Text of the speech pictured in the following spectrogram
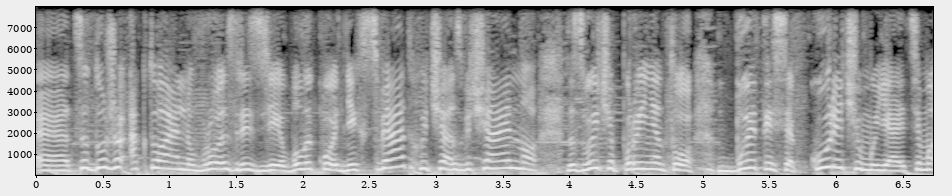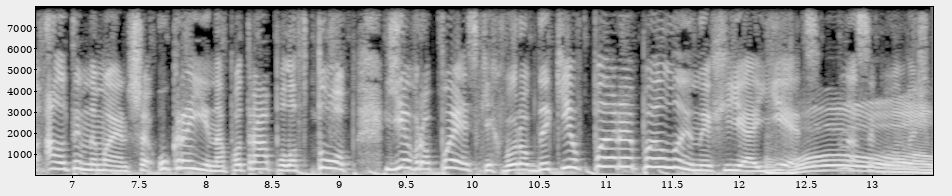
Е, це дуже актуально в розрізі великодніх свят. Хоча, звичайно, зазвичай прийнято битися курячими яйцями, але тим не менше Україна потрапила в топ європейських виробників перепелиних яєць. На секундочку.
